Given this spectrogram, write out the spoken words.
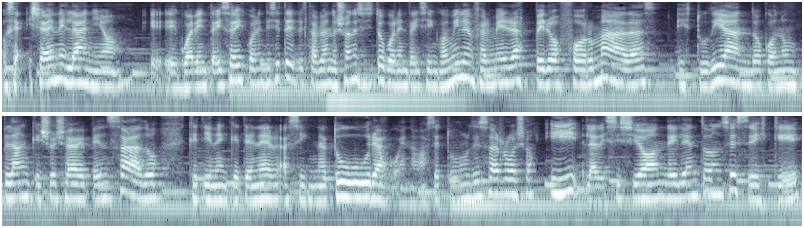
O sea, ya en el año eh, 46, 47, le está hablando, yo necesito 45 mil enfermeras, pero formadas, estudiando, con un plan que yo ya he pensado, que tienen que tener asignaturas, bueno, hace todo un desarrollo. Y la decisión de él entonces es que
